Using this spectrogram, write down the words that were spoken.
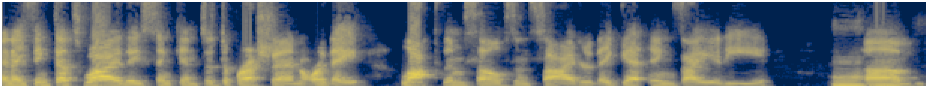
and i think that's why they sink into depression or they lock themselves inside or they get anxiety Mhm. um,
